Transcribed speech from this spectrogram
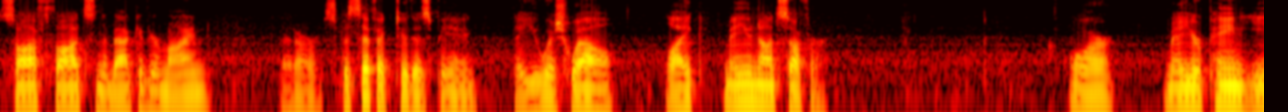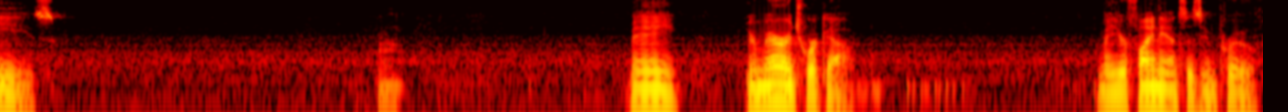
soft thoughts in the back of your mind that are specific to this being that you wish well, like, may you not suffer, or may your pain ease. May your marriage work out. May your finances improve.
